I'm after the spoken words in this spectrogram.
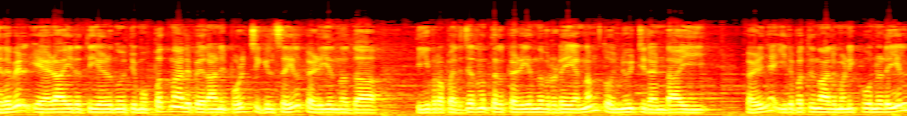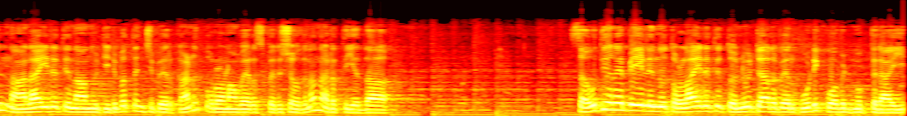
നിലവിൽ ഏഴായിരത്തി എഴുന്നൂറ്റി മുപ്പത്തിനാല് പേരാണ് ഇപ്പോൾ ചികിത്സയിൽ കഴിയുന്നത്. തീവ്രപരിചരണത്തിൽ കഴിയുന്നവരുടെ എണ്ണം തൊണ്ണൂറ്റി രണ്ടായി കഴിഞ്ഞ ഇരുപത്തിനാല് മണിക്കൂറിനിടയിൽ നാലായിരത്തി നാനൂറ്റി ഇരുപത്തഞ്ച് പേർക്കാണ് കൊറോണ വൈറസ് പരിശോധന നടത്തിയത്. സൗദി അറേബ്യയിൽ ഇന്ന് തൊള്ളായിരത്തി തൊണ്ണൂറ്റാറ് പേർ കൂടി കോവിഡ് മുക്തരായി.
